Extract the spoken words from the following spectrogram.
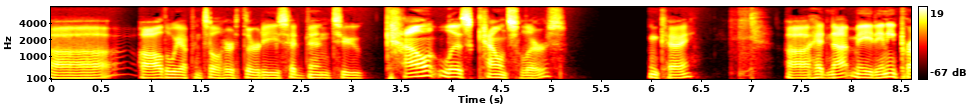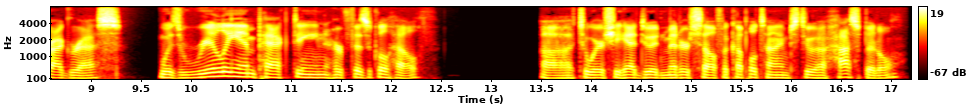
uh, all the way up until her 30s. Had been to countless counselors. Okay, uh, had not made any progress. Was really impacting her physical health uh, to where she had to admit herself a couple times to a hospital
